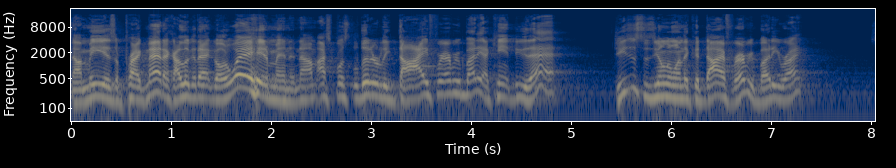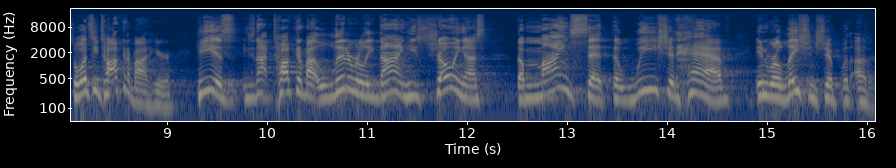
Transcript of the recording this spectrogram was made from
Now, me as a pragmatic, I look at that and go, Wait a minute, now am I supposed to literally die for everybody? I can't do that. Jesus is the only one that could die for everybody, right? So, what's he talking about here? He is, he's not talking about literally dying, he's showing us the mindset that we should have in relationship with others.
